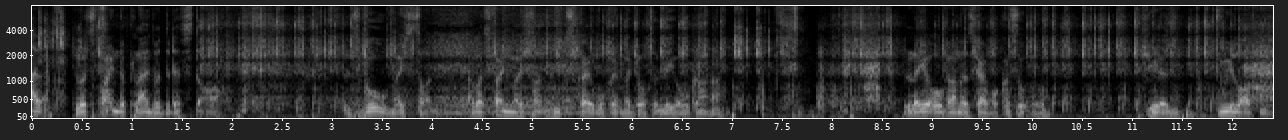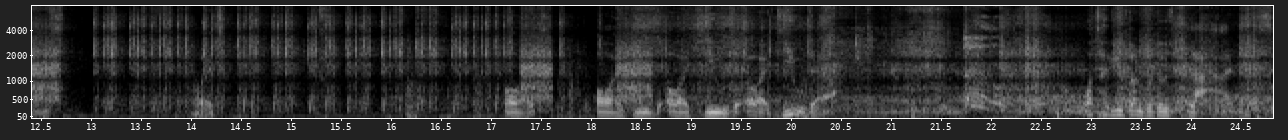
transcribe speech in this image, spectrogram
Alright. Let's find the plans of the Death Star. Let's go, my son. I must find my son Luke Skywalker and my daughter Leia Organa. Leia Organa Skywalker Solo. She has three last names. Alright. Alright. Alright, you, alright, you, alright, you there. What have you done with those plans?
